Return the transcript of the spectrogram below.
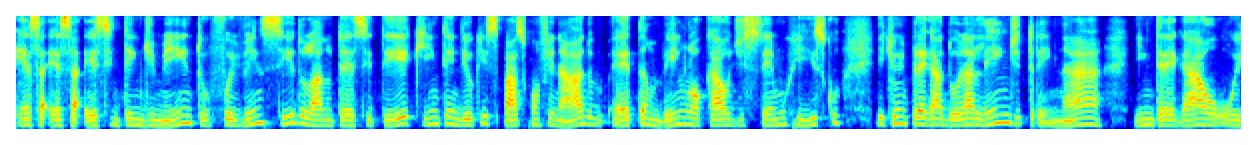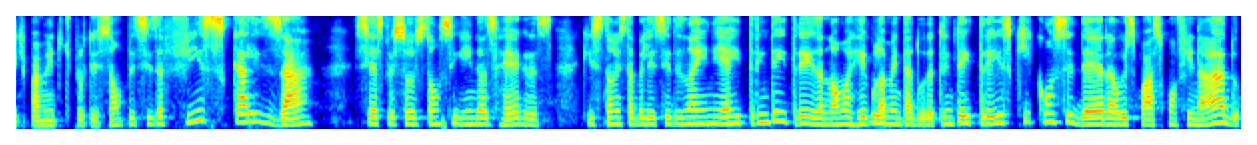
essa essa esse entendimento foi vencido lá no TST, que entendeu que espaço confinado é também um local de extremo risco e que o empregador, além de treinar e entregar o equipamento de proteção, precisa fiscalizar se as pessoas estão seguindo as regras que estão estabelecidas na NR33, a norma regulamentadora 33, que considera o espaço confinado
